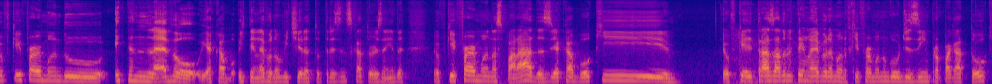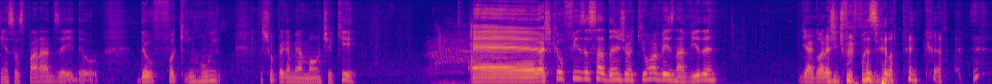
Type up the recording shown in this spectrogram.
Eu fiquei farmando item level e acabou... Item level não, mentira, tô 314 ainda. Eu fiquei farmando as paradas e acabou que... Eu fiquei atrasado no item level, né, mano? Fiquei farmando um goldzinho pra pagar token, essas paradas aí, deu... Deu fucking ruim. Deixa eu pegar minha mount aqui. É... Acho que eu fiz essa dungeon aqui uma vez na vida. E agora a gente vai fazer ela tancando.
